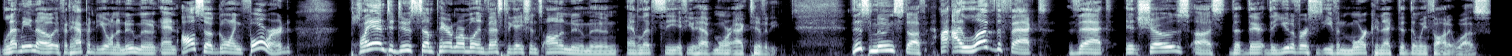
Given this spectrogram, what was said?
Let me know if it happened to you on a new moon and also going forward, plan to do some paranormal investigations on a new moon and let's see if you have more activity. This moon stuff, I, I love the fact that it shows us that there, the universe is even more connected than we thought it was.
